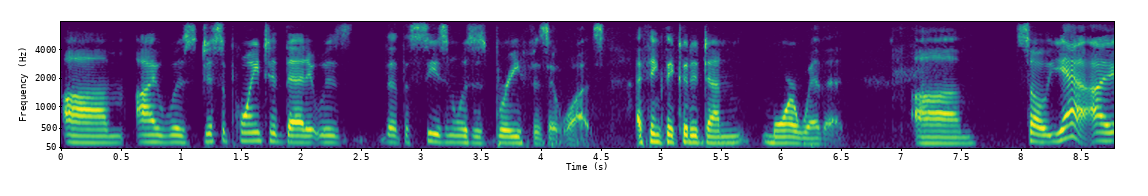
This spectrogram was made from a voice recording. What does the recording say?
Um, I was disappointed that it was that the season was as brief as it was. I think they could have done more with it. Um, so yeah, I,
